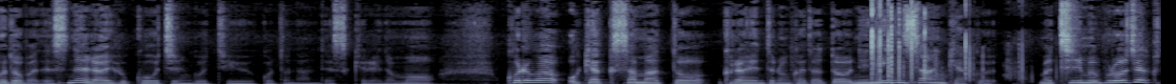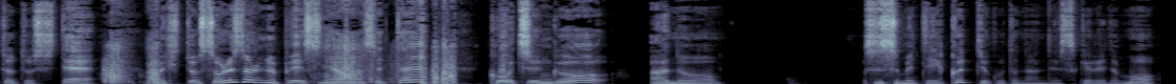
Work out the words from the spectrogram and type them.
言葉ですね。ライフコーチングっていうことなんですけれども、これはお客様とクライアントの方と二人三脚、まあ、チームプロジェクトとして、まあ、人それぞれのペースに合わせて、コーチングを、あの、進めていくっていうことなんですけれども、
